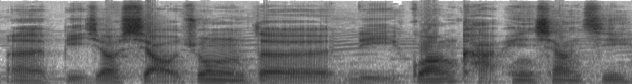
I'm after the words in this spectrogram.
呃比较小众的理光卡片相机，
